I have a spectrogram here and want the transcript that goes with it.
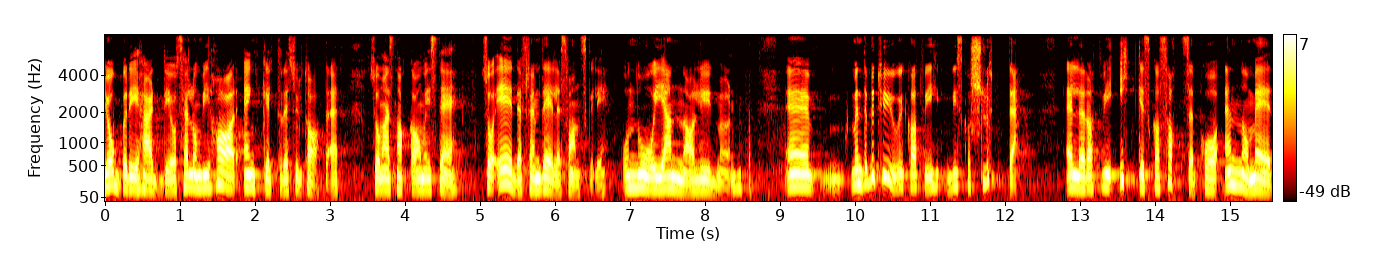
jobber iherdig, og selv om vi har enkeltresultater, som jeg snakka om i sted, så er det fremdeles vanskelig å nå igjennom lydmuren. Eh, men det betyr jo ikke at vi, vi, skal slutte, eller at vi ikke skal satse på enda mer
